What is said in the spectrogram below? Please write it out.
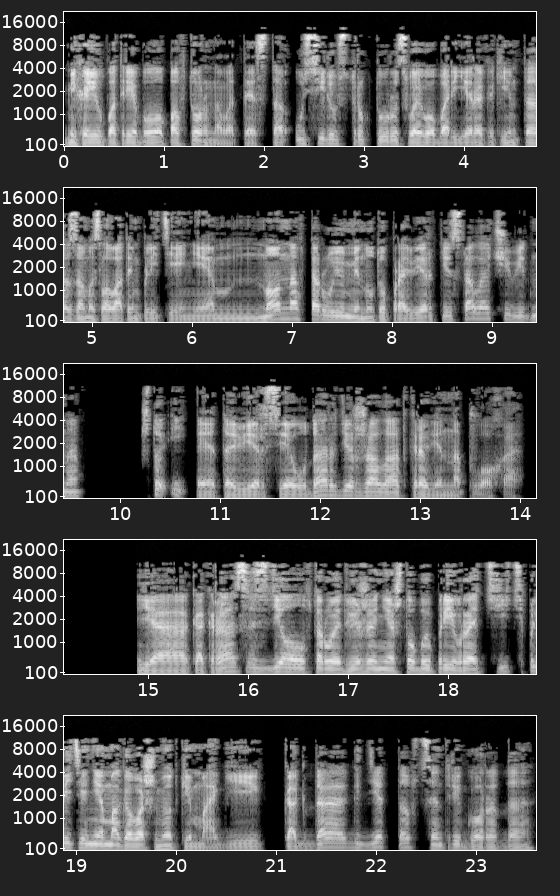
Михаил потребовал повторного теста, усилив структуру своего барьера каким-то замысловатым плетением, но на вторую минуту проверки стало очевидно, что и эта версия удар держала откровенно плохо. Я как раз сделал второе движение, чтобы превратить плетение мага в ошметки магии, когда где-то в центре города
